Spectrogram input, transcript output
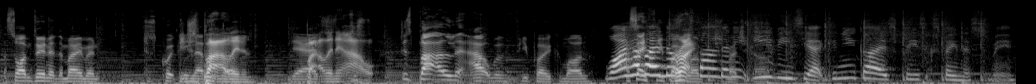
That's what I'm doing at the moment. Just quickly You're just leveling up. battling, Yeah, battling it out. Just battling it out with a few Pokemon. Why I have I not Right. found any Magikarp. EVs yet? Can you guys please explain this to me?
